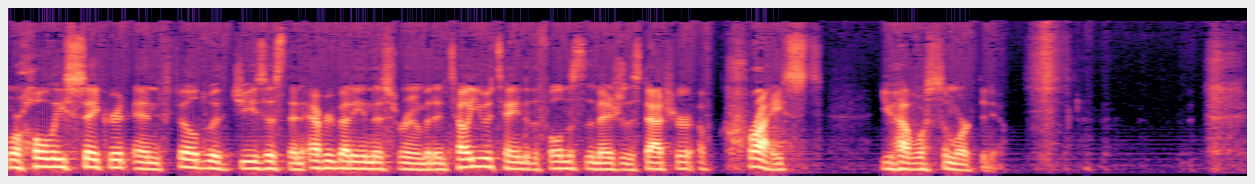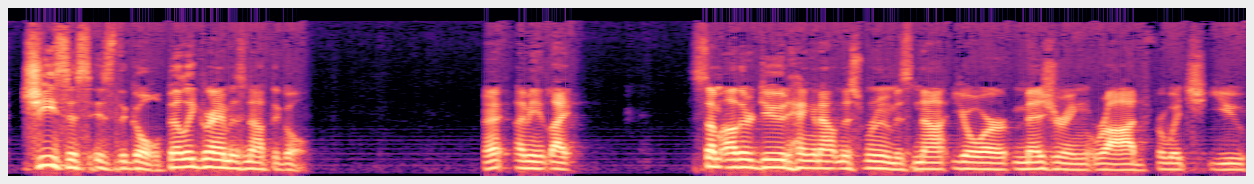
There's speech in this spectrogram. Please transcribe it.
more holy, sacred, and filled with Jesus than everybody in this room. But until you attain to the fullness of the measure of the stature of Christ, you have some work to do. Jesus is the goal. Billy Graham is not the goal. Right? I mean, like, some other dude hanging out in this room is not your measuring rod for which you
